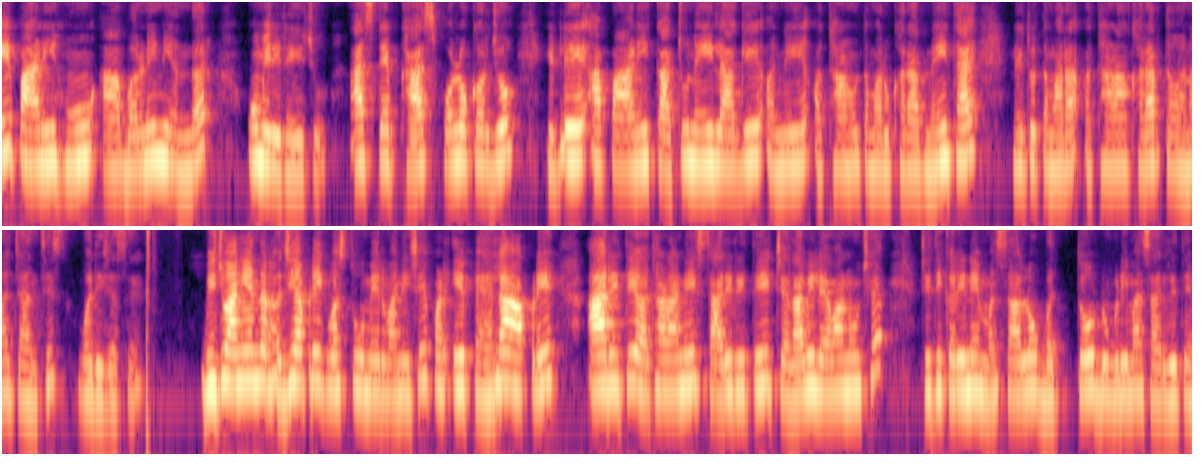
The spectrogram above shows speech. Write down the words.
એ પાણી હું આ બરણીની અંદર ઉમેરી રહી છું. આ સ્ટેપ ખાસ ફોલો કરજો, એટલે આ પાણી કાચું નહીં લાગે અને અથાણું તમારું ખરાબ નહીં થાય, નહીં તો તમારા અથાણા ખરાબ થવાના ચાન્સીસ વધી જશે. બીજું આની અંદર હજી આપણે એક વસ્તુ ઉમેરવાની છે, પણ એ પહેલાં આપણે આ રીતે અથાણાને સારી રીતે ચલાવી લેવાનું છે, જેથી કરીને મસાલો બધો ડુંગળીમાં સારી રીતે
